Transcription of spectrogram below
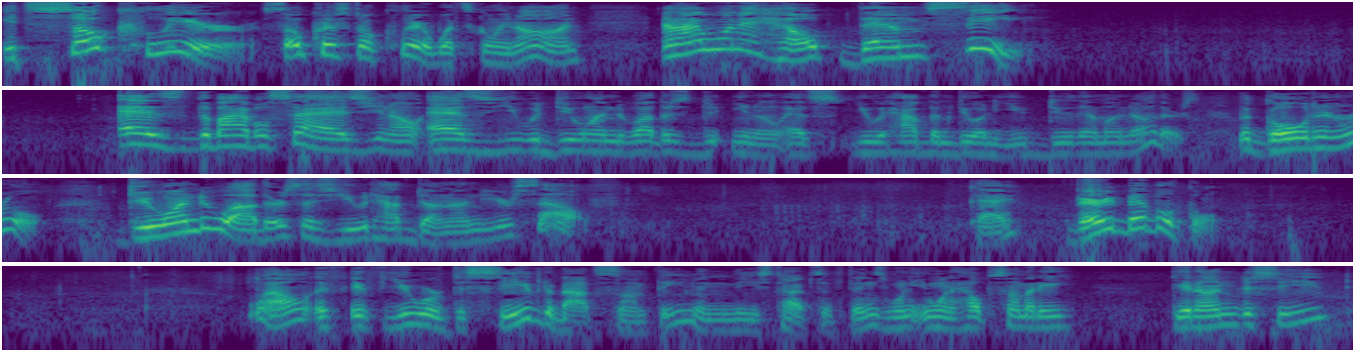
It's so clear, so crystal clear what's going on, and I want to help them see as the Bible says, you know, as you would do unto others, you know, as you would have them do unto you, do them unto others. The golden rule. Do unto others as you would have done unto yourself. Okay? Very biblical. Well, if, if you were deceived about something and these types of things, wouldn't you want to help somebody get undeceived?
